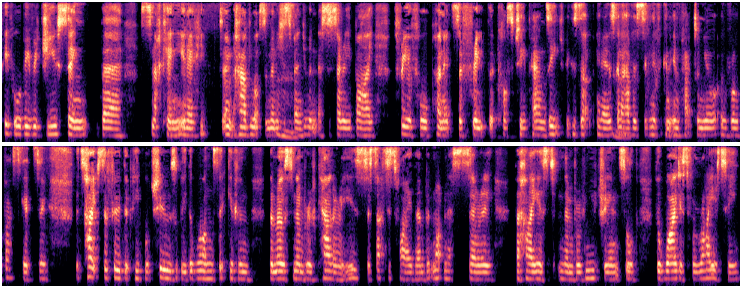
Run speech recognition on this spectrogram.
people will be reducing their snacking. You know, if you don't have lots of money mm. to hmm. spend, you wouldn't necessarily buy three or four punnets of fruit that cost two pounds each because that you know is going to hmm. have a significant impact on your overall basket. So the types of food that people choose will be the ones that give them the most number of calories to satisfy them, but not necessarily the highest number of nutrients or the widest variety.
